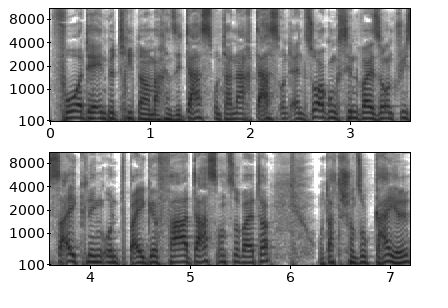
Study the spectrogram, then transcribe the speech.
vor der Inbetriebnahme machen sie das und danach das und Entsorgungshinweise und Recycling und bei Gefahr das und so weiter. Und dachte schon so geil,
